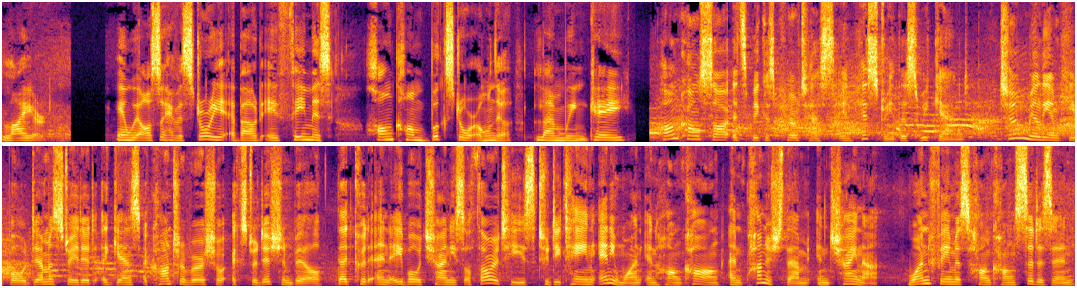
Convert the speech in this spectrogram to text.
liar. And we also have a story about a famous Hong Kong bookstore owner, Lam Wing Kei. Hong Kong saw its biggest protests in history this weekend. Two million people demonstrated against a controversial extradition bill that could enable Chinese authorities to detain anyone in Hong Kong and punish them in China. One famous Hong Kong citizen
